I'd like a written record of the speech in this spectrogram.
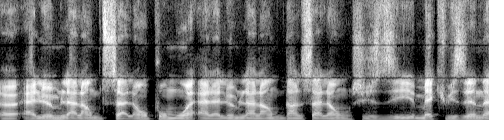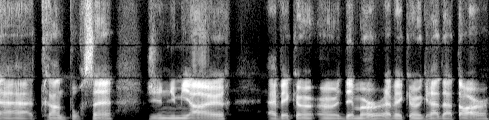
euh, allume la lampe du salon. Pour moi, elle allume la lampe dans le salon. Si je dis mets cuisine à 30% j'ai une lumière avec un, un dimmer, avec un gradateur.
